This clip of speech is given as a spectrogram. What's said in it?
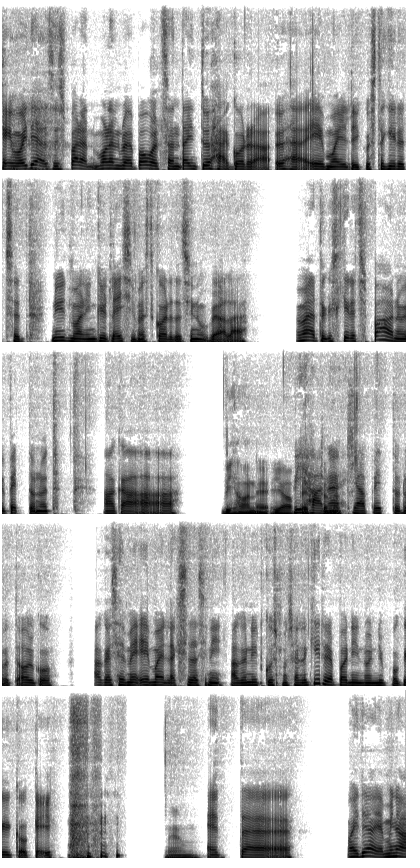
ei, ma ei tea, siis parem, ma olen Paavolt saanud ainult ühe korra ühe emaili, kus ta kirjutas, et nüüd ma olin küll esimest korda sinu peale. ma ei mäleta, kas kirjutas pahane või pettunud, aga vihane ja vihane pettunud. ja pettunud, olgu. Aga see email läks edasi nii, aga nüüd, kus ma selle kirja panin, on juba kõik okei okay. et äh, ma ei tea ja mina,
